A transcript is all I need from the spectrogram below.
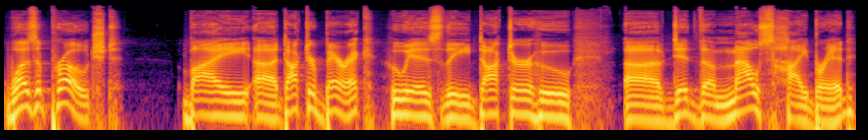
was approached by uh, Dr. Baric, who is the doctor who uh, did the mouse hybrid,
